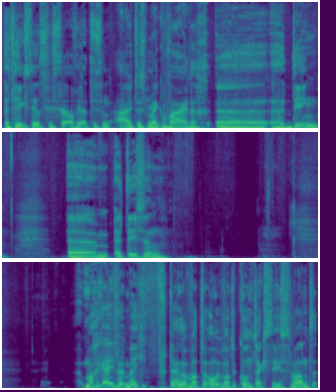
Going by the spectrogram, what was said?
Het Higgs-deeltje zelf, ja, het is een uiterst merkwaardig ding. Um, het is een Mag ik even een beetje vertellen wat de, wat de context is? Want uh,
